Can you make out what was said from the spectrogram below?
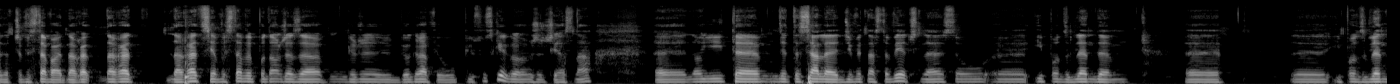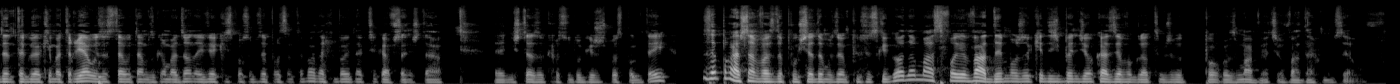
znaczy wystawa, narracja wystawy podąża za biografią Piłsudskiego, rzecz jasna. E, no i te, te sale XIX-wieczne są i pod względem i pod względem tego, jakie materiały zostały tam zgromadzone i w jaki sposób zaprezentowane, chyba jednak ciekawsza niż ta, niż ta z okresu II Rzeczpospolitej. Zapraszam Was do pójścia do Muzeum Piłsudskiego. Ono ma swoje wady. Może kiedyś będzie okazja w ogóle o tym, żeby porozmawiać o wadach muzeów e,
